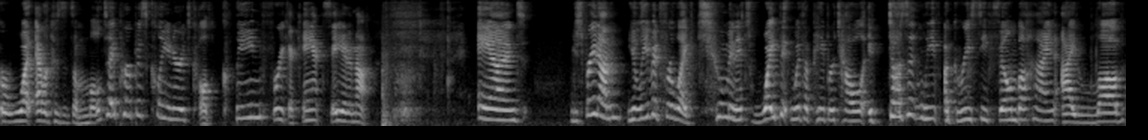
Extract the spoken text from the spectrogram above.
or whatever because it's a multi-purpose cleaner. It's called Clean Freak. I can't say it enough. And you spray it on, you leave it for like two minutes, wipe it with a paper towel. It doesn't leave a greasy film behind. I love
